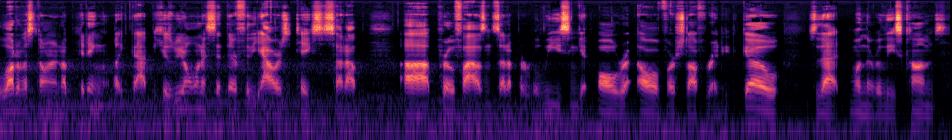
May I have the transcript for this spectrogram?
a lot of us don't end up hitting like that because we don't want to sit there for the hours it takes to set up uh, profiles and set up a release and get all re- all of our stuff ready to go so that when the release comes,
